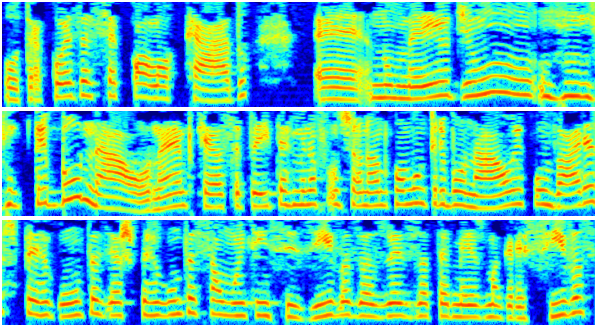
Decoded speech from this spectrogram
Outra coisa é ser colocado é, no meio de um, um, tribunal, né? Porque a CPI termina funcionando como um tribunal e com várias perguntas, e as perguntas são muito incisivas, às vezes até mesmo agressivas,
